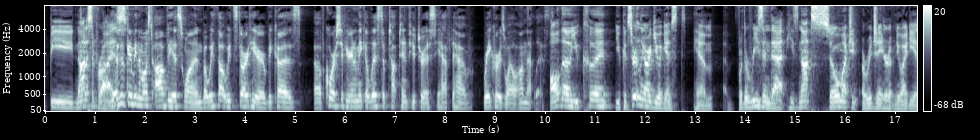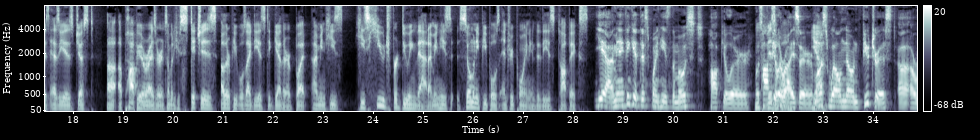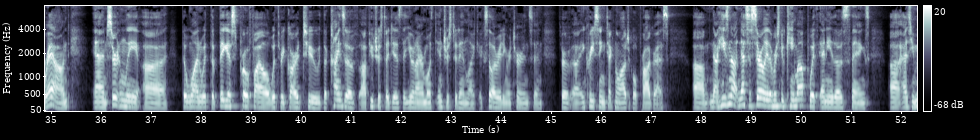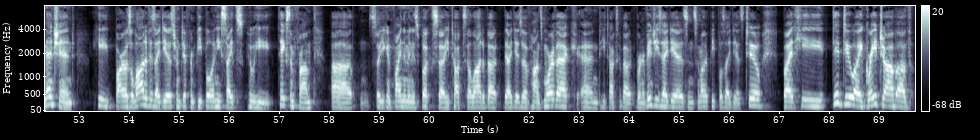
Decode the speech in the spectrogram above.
be not a surprise. Yeah, this is going to be the most obvious one, but we thought we'd start here because, uh, of course, if you're going to make a list of top 10 futurists, you have to have Ray Kurzweil on that list. Although you could, you could certainly argue against him uh, for the reason that he's not so much an originator of new ideas as he is just uh, a popularizer and somebody who stitches other people's ideas together. But I mean, he's he's huge for doing that. I mean, he's so many people's entry point into these topics. Yeah, I mean, I think at this point he's the most popular, Most popularizer, Yeah. most well known futurist uh, around, and certainly uh, the one with the biggest profile with regard to the kinds of uh, futurist ideas that you and I are most interested in, like accelerating returns and sort of uh, increasing technological progress. Um, now, he's not necessarily the person who came up with any of those things, uh, as you mentioned. He borrows a lot of his ideas from different people, and he cites who he takes them from. Uh, so you can find them in his books. Uh, he talks a lot about the ideas of Hans Moravec, and he talks about Vernor Vinge's ideas and some other people's ideas too. But he did do a great job of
